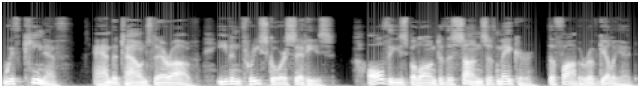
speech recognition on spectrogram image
with Kenath, and the towns thereof, even threescore cities. All these belonged to the sons of Machir, the father of Gilead.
